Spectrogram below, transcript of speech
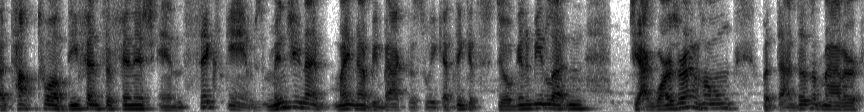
a top 12 defensive finish in six games. Minshew might not be back this week. I think it's still going to be Luton. Jaguars are at home, but that doesn't matter.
